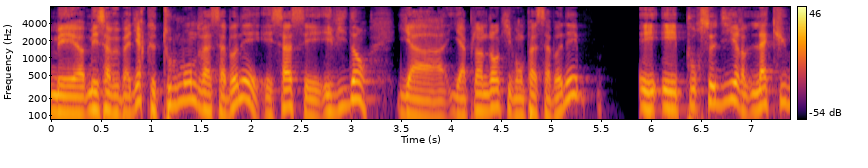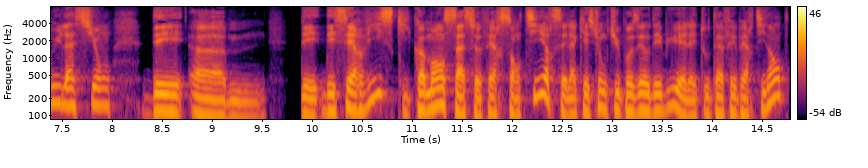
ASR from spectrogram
Mais, euh, mais ça veut pas dire que tout le monde va s'abonner. Et ça, c'est évident. Il y a, il y a plein de gens qui vont pas s'abonner. Et, et pour se dire l'accumulation des, euh, des, des, services qui commencent à se faire sentir, c'est la question que tu posais au début, elle est tout à fait pertinente.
